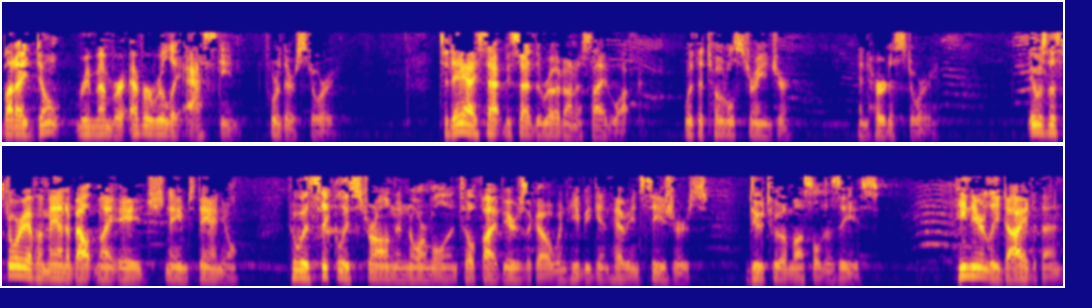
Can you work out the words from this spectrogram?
but I don't remember ever really asking for their story. Today I sat beside the road on a sidewalk with a total stranger and heard a story. It was the story of a man about my age named Daniel who was sickly strong and normal until five years ago when he began having seizures due to a muscle disease. He nearly died then,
